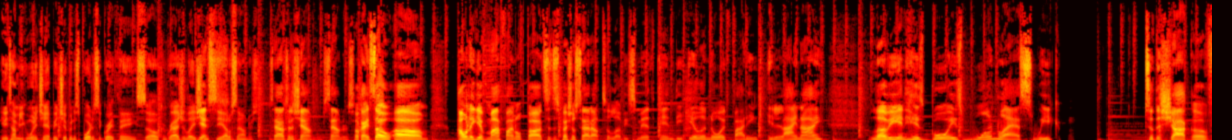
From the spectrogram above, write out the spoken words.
anytime you can win a championship in a sport, it's a great thing. So, congratulations, Yes. Seattle Sounders. Shout out to the Sounders. Sounders. Okay, so um, I want to give my final thoughts as a special shout out to Lovie Smith and the Illinois Fighting Illini. Lovie and his boys won last week to the shock of,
